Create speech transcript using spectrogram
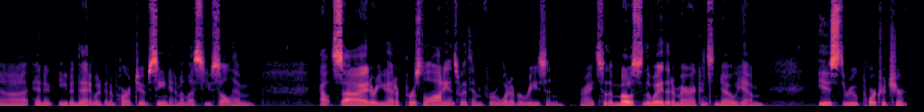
Uh, and it, even then, it would have been hard to have seen him unless you saw him outside or you had a personal audience with him for whatever reason. Right. So the most of the way that Americans know him is through portraiture.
